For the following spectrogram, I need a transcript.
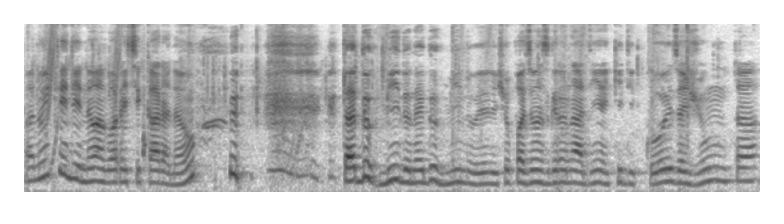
Mas não entendi não agora esse cara não. tá dormindo, né? Dormindo ele. Deixa eu fazer umas granadinhas aqui de coisa, junta.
